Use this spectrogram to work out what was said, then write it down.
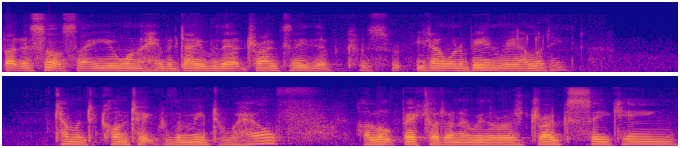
but it's not saying you want to have a day without drugs either because you don't want to be in reality come into contact with the mental health. I look back, I don't know whether I was drug seeking,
